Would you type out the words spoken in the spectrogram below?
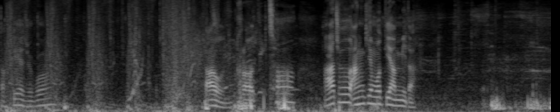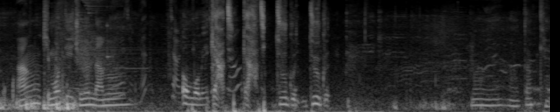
딱 피해주고 다운. 그렇죠. 아주 앙기모띠합니다. 앙기모띠 주는 나무. 온몸이 가직 가직 두근 두근. 뭐야 어떡해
